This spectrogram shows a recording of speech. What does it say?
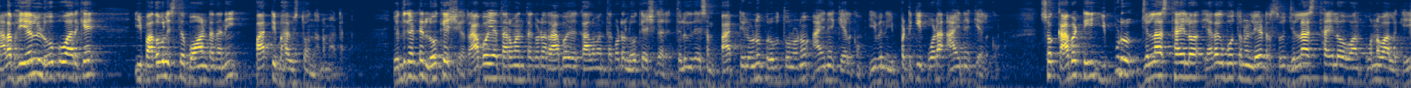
నలభై ఏళ్ళు లోపు వారికే ఈ పదవులు ఇస్తే బాగుంటుందని పార్టీ భావిస్తోందన్నమాట. ఎందుకంటే లోకేష్ గారు రాబోయే తరం అంతా కూడా రాబోయే కాలం అంతా కూడా లోకేష్ గారు. తెలుగుదేశం పార్టీలోనూ ప్రభుత్వంలోనూ ఆయనే కీలకం. ఈవెన్ ఇప్పటికీ కూడా ఆయనే కీలకం. సో కాబట్టి ఇప్పుడు జిల్లా స్థాయిలో ఎదగబోతున్న లీడర్స్ జిల్లా స్థాయిలో ఉన్న వాళ్ళకి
